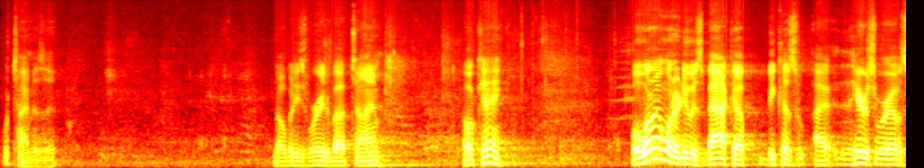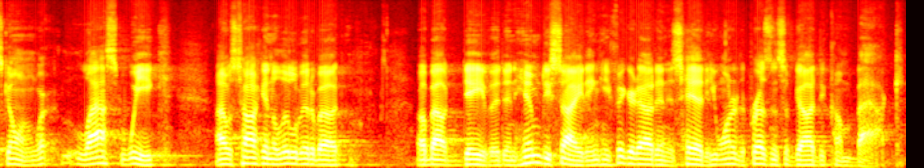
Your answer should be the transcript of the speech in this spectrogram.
What time is it? Nobody's worried about time? Okay. Well, what I want to do is back up because I, here's where I was going. Last week, I was talking a little bit about, about David and him deciding, he figured out in his head he wanted the presence of God to come back.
